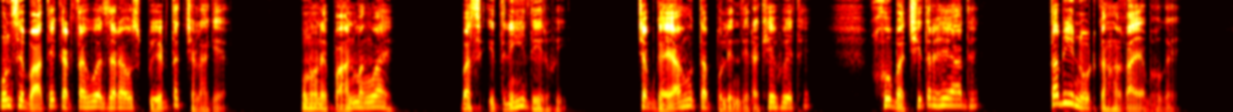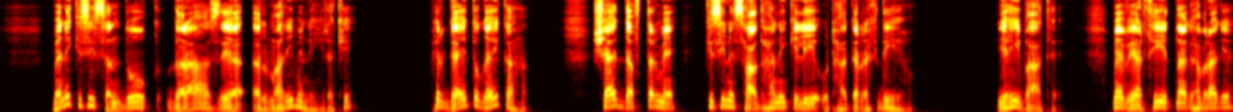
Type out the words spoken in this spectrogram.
उनसे बातें करता हुआ जरा उस पेड़ तक चला गया। उन्होंने पान मंगवाए। बस इतनी ही देर हुई। जब गया हूँ तब पुलिंदे रखे हुए थे। खूब अच्छी तरह याद है। तब ये नोट कहाँ गायब हो गए। मैंने किसी संदूक, दराज या अलमारी में नहीं रखे। फिर गए तो गए कहाँ? शायद दफ्तर में किसी ने सावधानी के लिए उठाकर रख दिए हो। यही बात है। मैं व्यर्थ इतना घबरा गया।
